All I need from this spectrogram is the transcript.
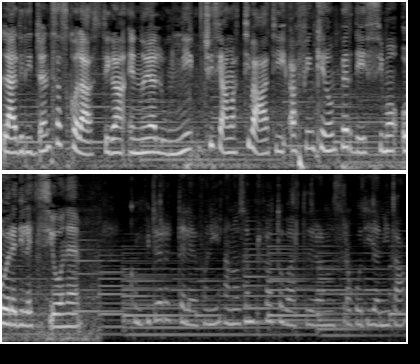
La dirigenza scolastica e noi alunni ci siamo attivati affinché non perdessimo ore di lezione. Computer e telefoni hanno sempre fatto parte della nostra quotidianità,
